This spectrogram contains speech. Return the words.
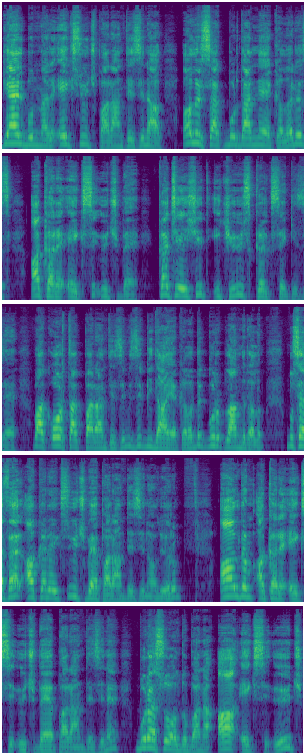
gel bunları eksi 3 parantezine al. Alırsak buradan ne yakalarız? A kare eksi 3B. Kaça eşit? 248'e. Bak ortak parantezimizi bir daha yakaladık. Gruplandıralım. Bu sefer a kare eksi 3b parantezini alıyorum. Aldım a kare eksi 3b parantezine. Burası oldu bana a eksi 3.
